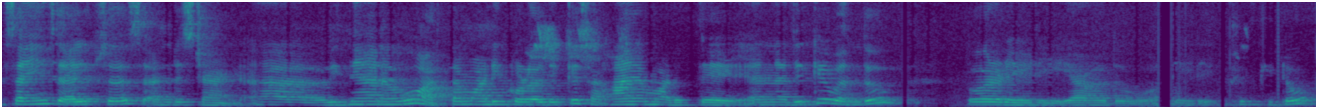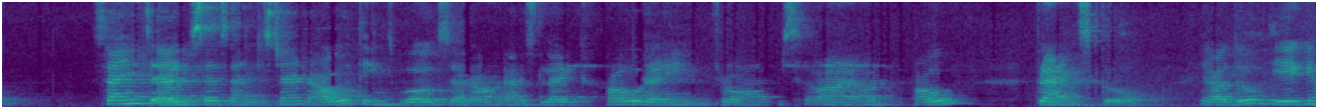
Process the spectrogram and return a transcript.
ಸೈನ್ಸ್ ಹೆಲ್ಪ್ಸ್ ಅಸ್ ಅಂಡರ್ಸ್ಟ್ಯಾಂಡ್ ವಿಜ್ಞಾನವು ಅರ್ಥ ಮಾಡಿಕೊಳ್ಳೋದಕ್ಕೆ ಸಹಾಯ ಮಾಡುತ್ತೆ ಅನ್ನೋದಕ್ಕೆ ಒಂದು ವರ್ಡ್ ಹೇಳಿ. ಯಾವುದು ಹೇಳಿ. Cricket science helps us understand how things works around us like how rain forms or how plants grow ಯಾವುದು? ಹೇಗೆ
